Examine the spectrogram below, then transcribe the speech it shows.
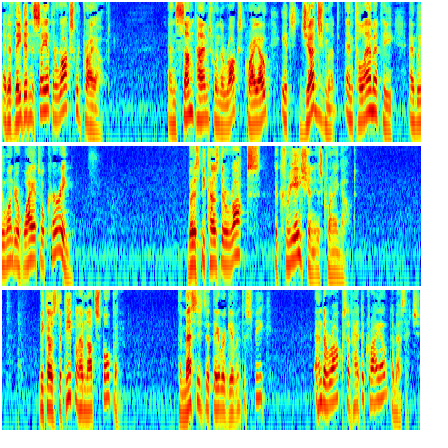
And if they didn't say it, the rocks would cry out. And sometimes when the rocks cry out, it's judgment and calamity, and we wonder why it's occurring. But it's because the rocks, the creation, is crying out. Because the people have not spoken the message that they were given to speak. And the rocks have had to cry out the message.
